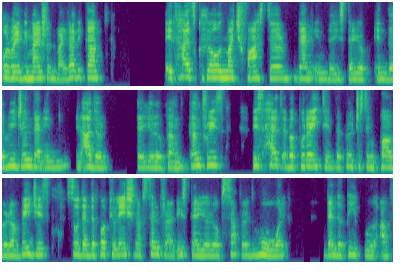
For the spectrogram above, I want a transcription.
already mentioned by Radhika it has grown much faster than in the Eastern Europe, in the region than in, in other uh, European countries. This has evaporated the purchasing power of wages so that the population of Central and Eastern Europe suffered more than the people of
